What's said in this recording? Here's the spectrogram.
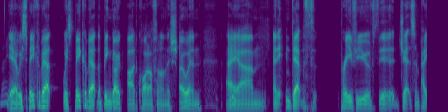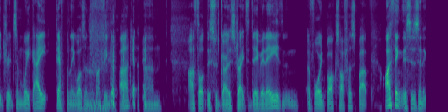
Maybe. Yeah, we speak about we speak about the bingo card quite often on this show, and a mm. um an in depth preview of the Jets and Patriots in Week Eight definitely wasn't my bingo card. Um, I thought this would go straight to DVD and avoid box office, but I think this is an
